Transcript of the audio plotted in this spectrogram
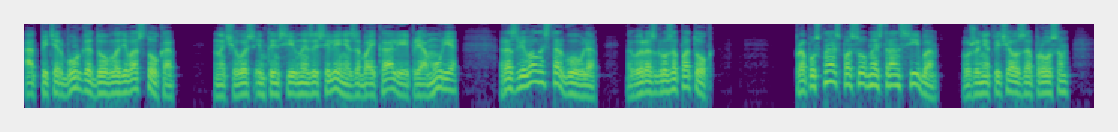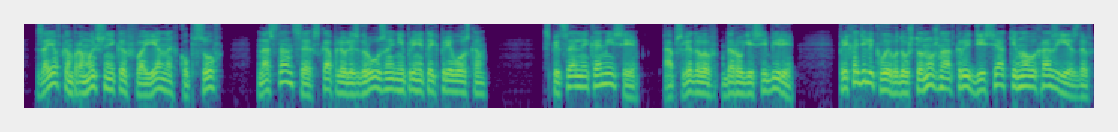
от Петербурга до Владивостока. Началось интенсивное заселение Забайкалья и Преамурья, развивалась торговля, вырос грузопоток, Пропускная способность Транссиба уже не отвечала запросам, заявкам промышленников, военных, купцов. На станциях скапливались грузы, не принятые к перевозкам. Специальные комиссии, обследовав дороги Сибири, приходили к выводу, что нужно открыть десятки новых разъездов,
